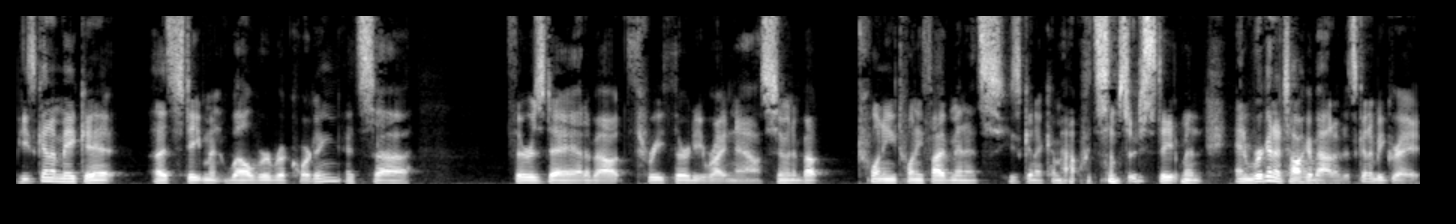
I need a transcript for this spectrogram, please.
he's going to make a, a statement while we're recording. It's uh, Thursday at about 3:30 right now. So in about 20 25 minutes, he's going to come out with some sort of statement, and we're going to talk about it. It's going to be great.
